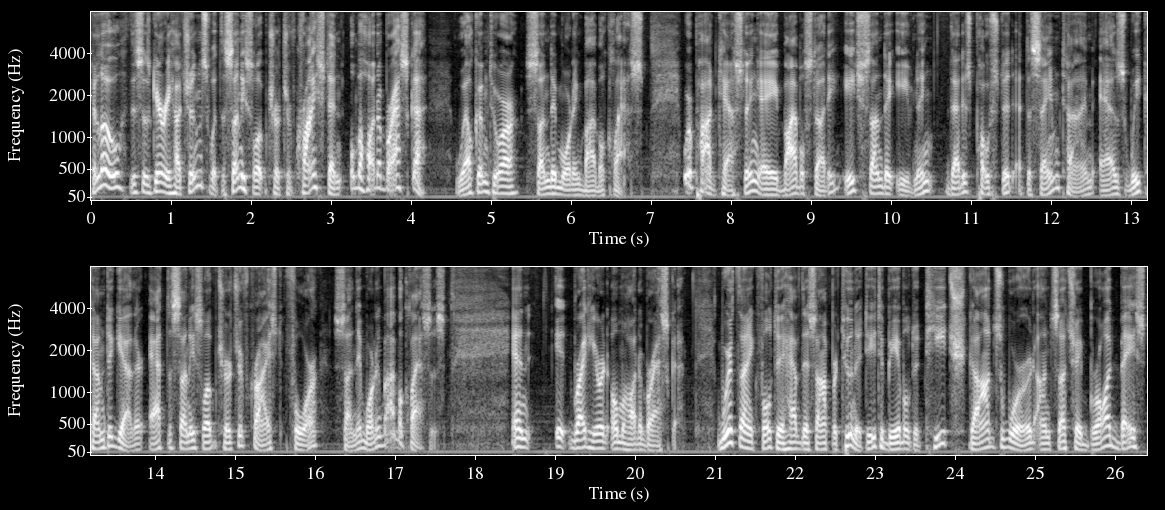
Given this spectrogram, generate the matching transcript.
Hello, this is Gary Hutchins with the Sunny Slope Church of Christ in Omaha, Nebraska. Welcome to our Sunday morning Bible class. We're podcasting a Bible study each Sunday evening that is posted at the same time as we come together at the Sunny Slope Church of Christ for Sunday morning Bible classes. And it, right here in Omaha, Nebraska. We're thankful to have this opportunity to be able to teach God's Word on such a broad based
